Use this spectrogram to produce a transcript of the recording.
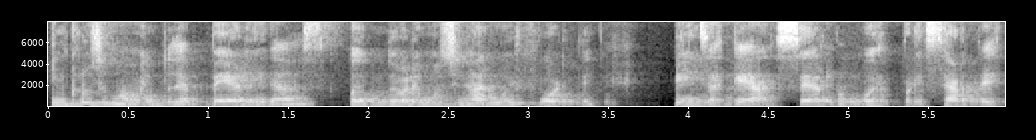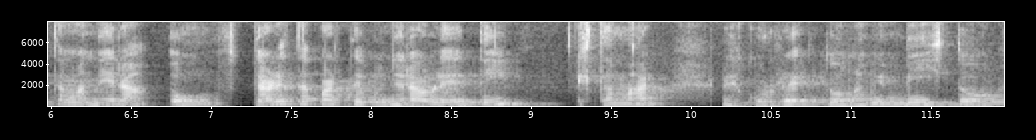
incluso en momentos de pérdidas o de un dolor emocional muy fuerte. Piensas que hacerlo o expresarte de esta manera o mostrar esta parte vulnerable de ti está mal, no es correcto, no es bien visto,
